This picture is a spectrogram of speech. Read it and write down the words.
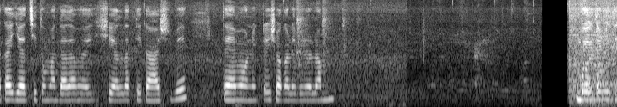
একাই যাচ্ছি, তোমার দাদা ভাই শিয়ালদার থেকে আসবে, তাই আমি অনেকটাই সকালে বেরোলাম। বলতে বলতে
